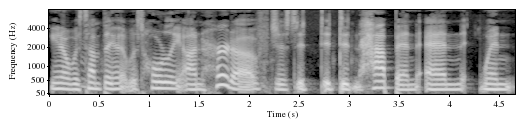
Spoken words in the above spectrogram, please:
you know, was something that was totally unheard of. Just it, it didn't happen. And when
